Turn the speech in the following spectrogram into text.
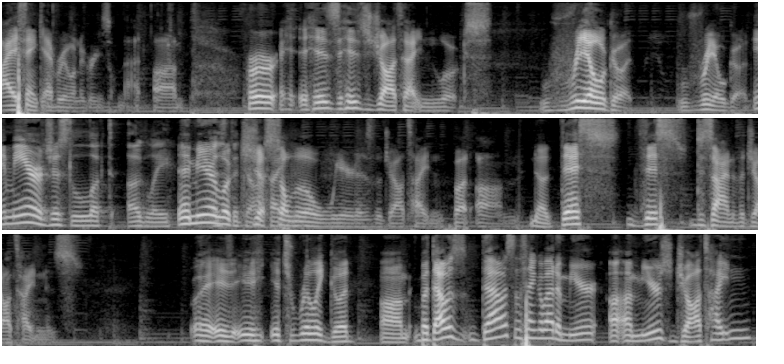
I think everyone agrees on that. Um, her his his Jaw Titan looks real good, real good. Ymir just looked ugly. Ymir looked Jaw just a little weird as the Jaw Titan, but um, no, this this design of the Jaw Titan is, uh, is, is it's really good. Um, but that was that was the thing about Ymir uh, Ymir's Jaw Titan.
